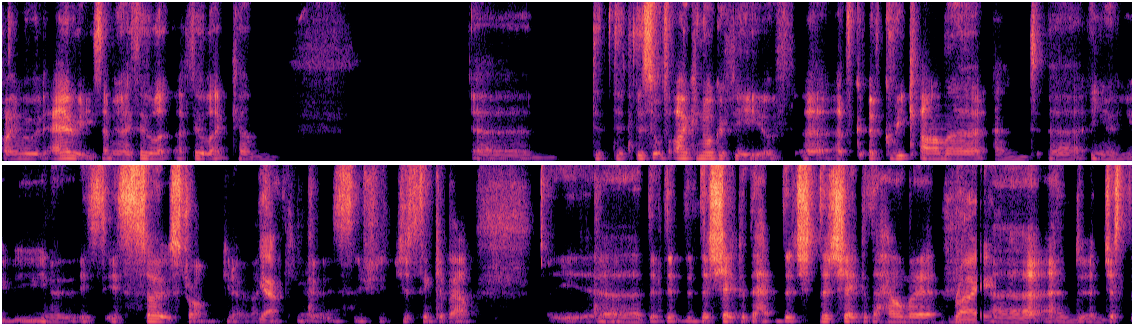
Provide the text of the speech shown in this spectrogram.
I mean, with Ares, I mean, I feel like I feel like um, um the, the, the, sort of iconography of, uh, of, of Greek armor and uh, you know you you know is is so strong. You know, I yeah. Think, you know, you should just think about uh, the, the, the shape of the, the, the shape of the helmet, right, uh, and and just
